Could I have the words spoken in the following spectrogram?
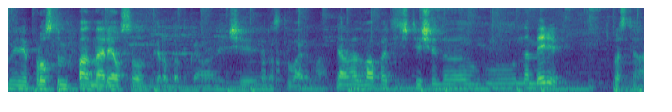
Ами не, просто ми падна релса от гърба тогава вече, разтоварена. Тя на два пъти щеше да го намери пръстена.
